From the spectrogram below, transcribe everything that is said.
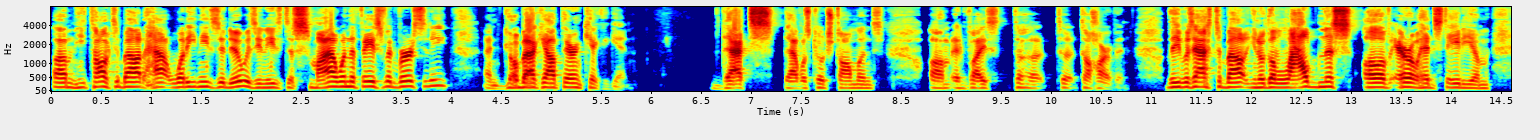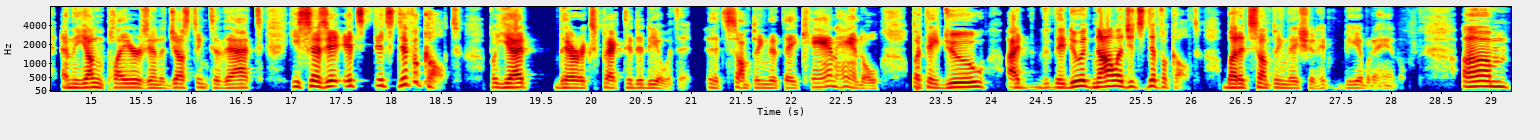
Um, he talked about how what he needs to do is he needs to smile in the face of adversity and go back out there and kick again that's that was Coach Tomlin's um, advice to, to, to Harvin. He was asked about you know the loudness of Arrowhead Stadium and the young players and adjusting to that. He says it, it's it's difficult, but yet they're expected to deal with it. It's something that they can handle, but they do I they do acknowledge it's difficult, but it's something they should be able to handle. Um,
